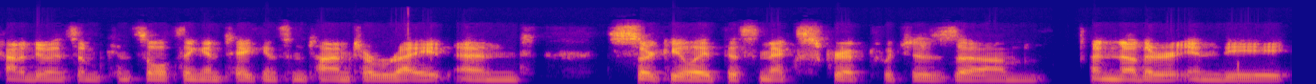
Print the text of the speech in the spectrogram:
kind of doing some consulting and taking some time to write and circulate this next script, which is um, another indie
